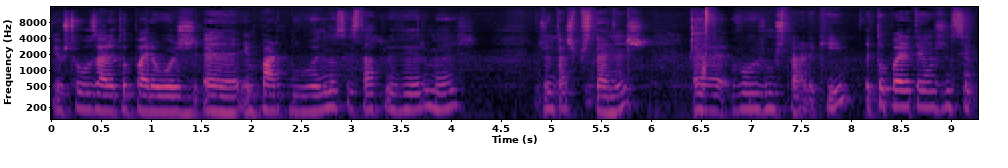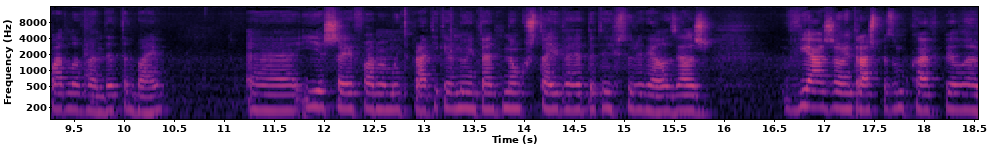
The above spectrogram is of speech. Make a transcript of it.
Eu estou a usar a toupeira hoje em parte do olho, não sei se dá para ver, mas junto às pestanas. Uh, Vou-vos mostrar aqui. A toupeira tem um je de lavanda também. Uh, e achei a forma muito prática, no entanto não gostei da, da textura delas. Elas viajam, entre aspas, um bocado pela,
